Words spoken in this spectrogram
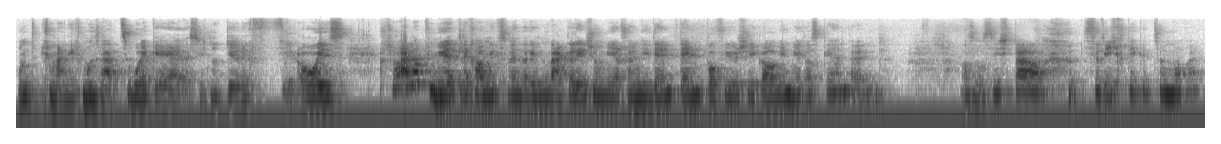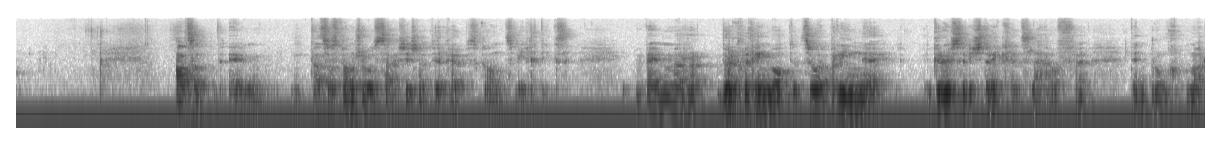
Und ich meine, ich muss auch zugeben, es ist natürlich für uns schon auch noch gemütlich, wenn er im Wägeli ist und wir können in dem Tempo für gehen, wie wir das gerne wollen. Also was ist da das Richtige zu machen? Also ähm, das, was du am Schluss sagst, ist natürlich etwas ganz Wichtiges. Wenn man wirklich ihn dazu bringen größere Strecken zu laufen, dann braucht man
